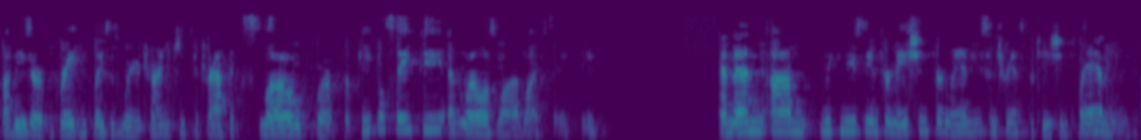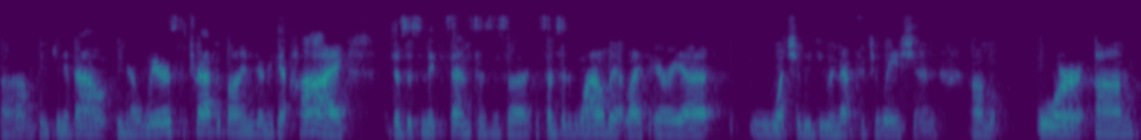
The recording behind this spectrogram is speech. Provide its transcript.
Uh, these are great in places where you're trying to keep the traffic slow for, for people safety as well as wildlife safety. And then um, we can use the information for land use and transportation planning, um, thinking about, you know, where's the traffic volume going to get high? Does this make sense? Is this a, a sensitive wildlife area? What should we do in that situation? Um, or um,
